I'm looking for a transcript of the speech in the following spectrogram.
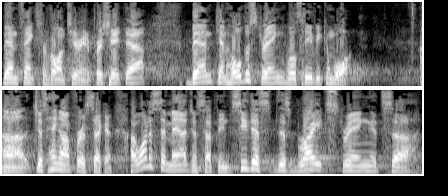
Ben, thanks for volunteering. Appreciate that. Ben can hold a string. We'll see if he can walk. Uh, just hang on for a second. I want us to imagine something. See this this bright string? It's uh,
